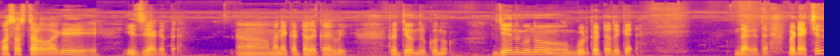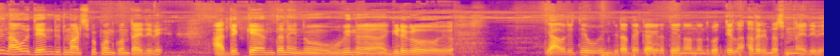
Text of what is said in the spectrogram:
ಹೊಸ ಸ್ಥಳವಾಗಿ ಈಸಿ ಆಗುತ್ತೆ. ಮನೆ ಕಟ್ಟೋದಕ್ಕಾಗಲಿ ಪ್ರತಿಯೊಂದಕ್ಕೂ ಜೇನಿಗೂ ಗೂಡು ಕಟ್ಟೋದಕ್ಕೆ ಇದಾಗುತ್ತೆ. ಬಟ್ ಆ್ಯಕ್ಚುಲಿ ನಾವು ಜೇನು ಇದು ಮಾಡಿಸ್ಬೇಕು ಅಂದ್ಕೊತಾ ಇದ್ದೀವಿ. ಅದಕ್ಕೆ ಅಂತಲೇ ಇನ್ನೂ ಹೂವಿನ ಗಿಡಗಳು ಯಾವ ರೀತಿ ಹೂವಿನ ಗಿಡ ಬೇಕಾಗಿರುತ್ತೆ ಏನೋ ಅನ್ನೋದು ಗೊತ್ತಿಲ್ಲ. ಅದರಿಂದ ಸುಮ್ಮನೆ ಇದ್ದೀವಿ.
